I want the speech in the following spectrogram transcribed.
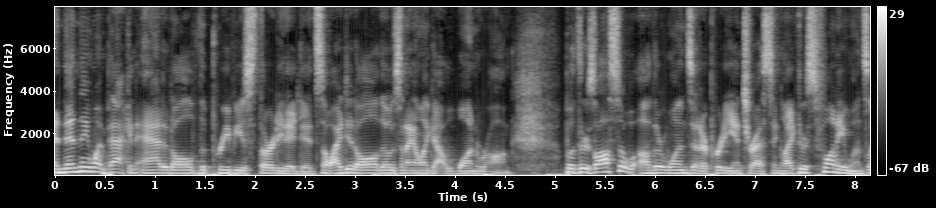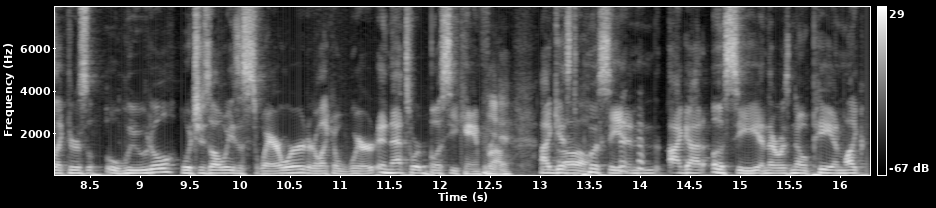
And then they went back and added all of the previous 30 they did. So I did all of those and I only got one wrong. But there's also other ones that are pretty interesting. Like there's funny ones. Like there's Lewdle, which is always a swear word or like a word. And that's where bussy came from. Yeah. I guessed pussy and I got ussy and there was no P. I'm like,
